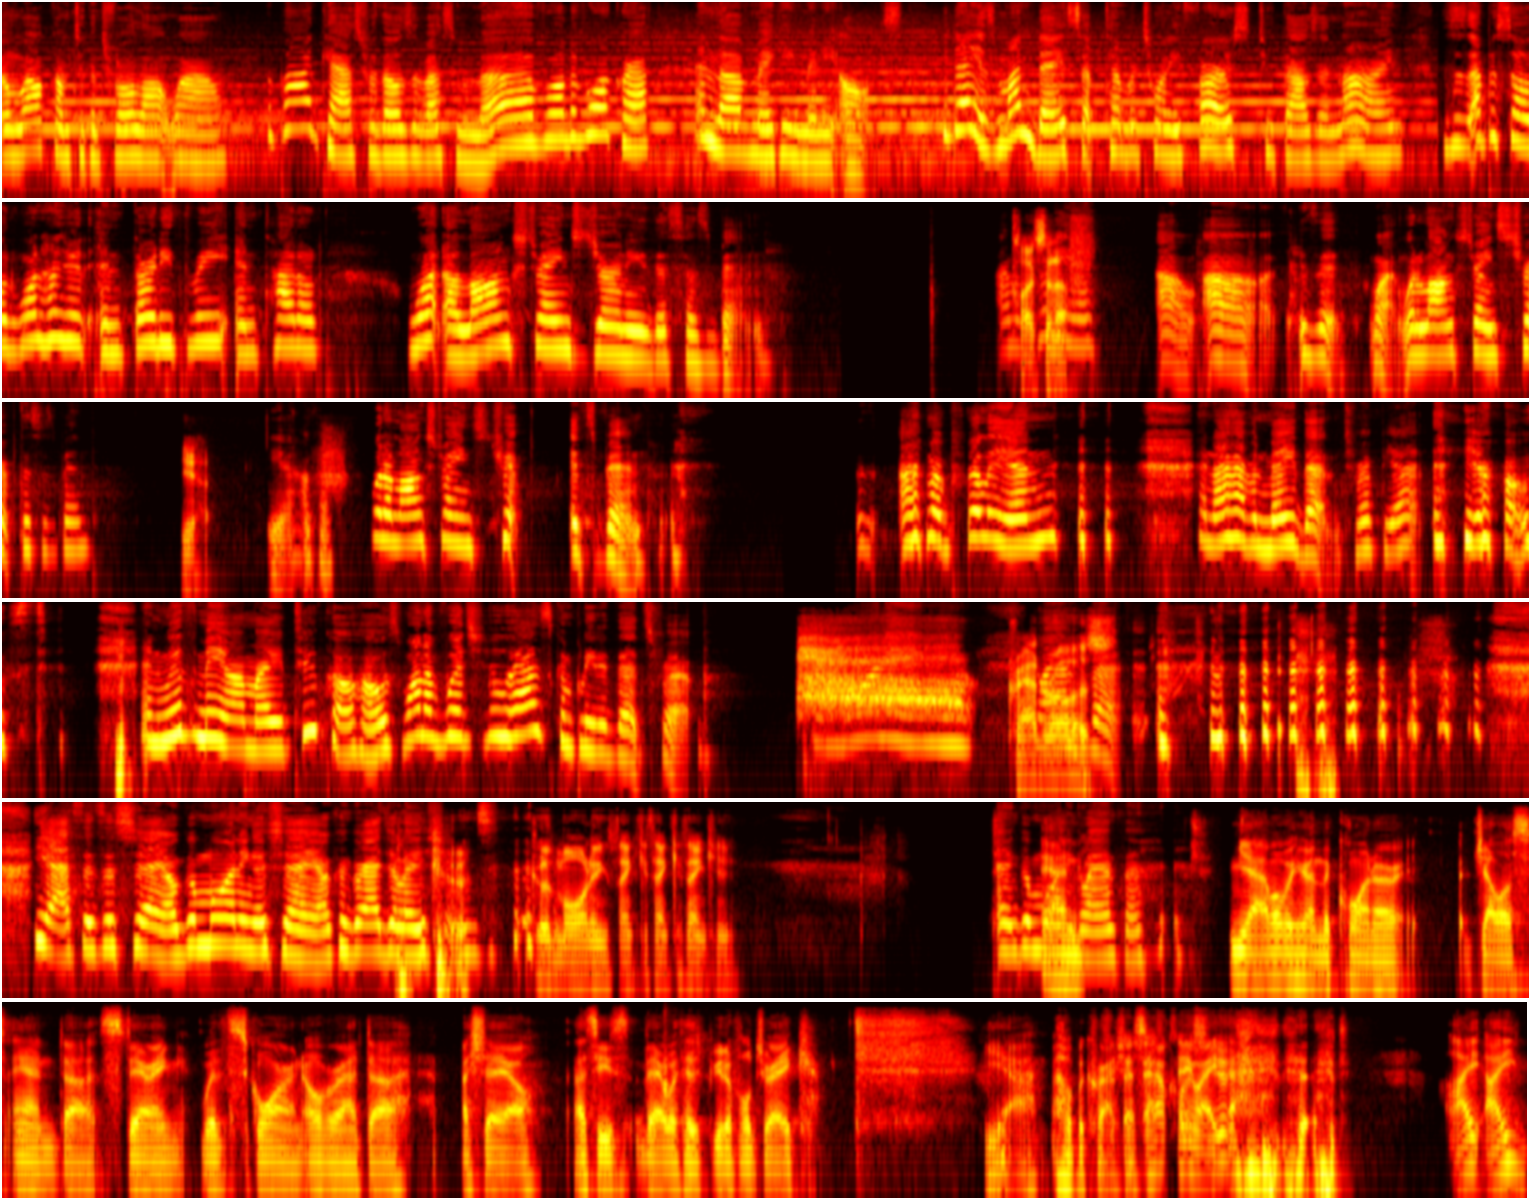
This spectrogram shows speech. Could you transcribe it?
and welcome to Control Alt WoW, the podcast for those of us who love World of Warcraft and love making mini alts. Today is Monday, September 21st, 2009. This is episode 133 entitled, What a Long Strange Journey This Has Been. I'm Close enough. Oh, uh, is it what? What a long strange trip this has been? Yeah. Yeah, okay. What a long, strange trip it's been. I'm Aprillian, and I haven't made that trip yet. Your host, and with me are my two co-hosts, one of which who has completed that trip. Good morning. Crowd roars. Yes, it's Ashayo. Good morning, Ashayo. Congratulations. Good morning. Thank you, thank you, thank you. and good morning, And- Glanthur. Yeah, I'm over here in the corner, jealous and uh, staring with scorn over at uh, Ashayo as he's there with his beautiful Drake. Yeah, I hope it crashes. How close anyway, are I I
